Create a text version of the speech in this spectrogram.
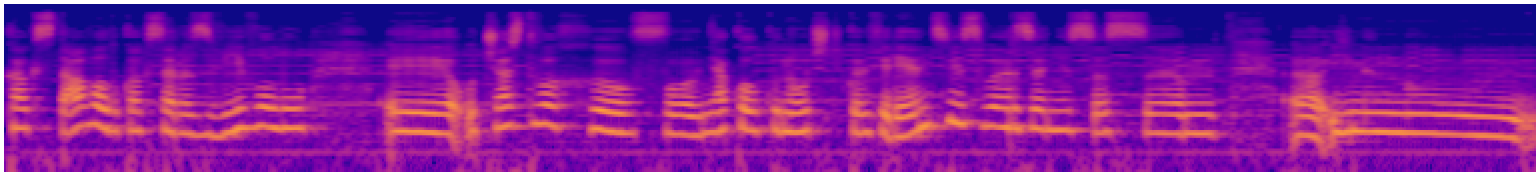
как ставало, как се развивало. Участвах в няколко научни конференции, свързани с именно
